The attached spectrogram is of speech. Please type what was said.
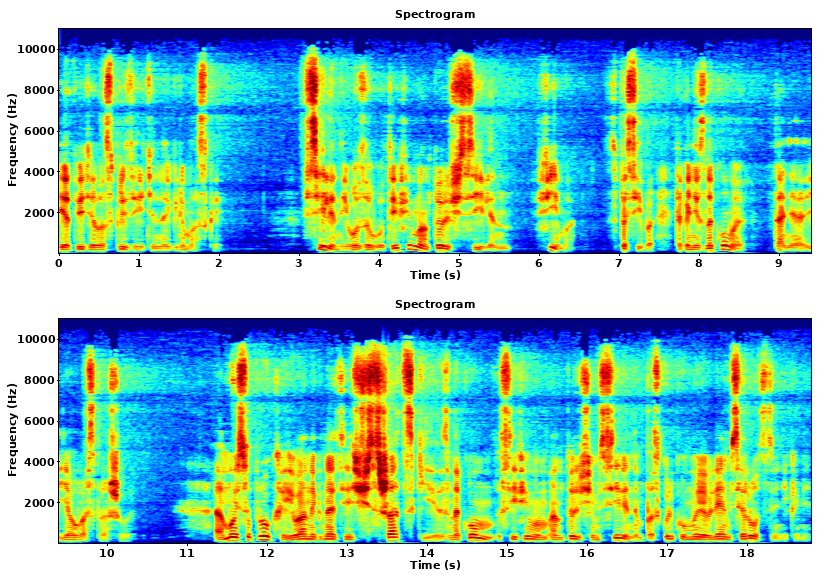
и ответила с презрительной гримаской. «Силин его зовут, Ефим Анатольевич Силин. Фима. Спасибо. Так они знакомы? Таня, я у вас спрашиваю». А мой супруг Иван Игнатьевич Шацкий знаком с Ефимом Анатольевичем Силиным, поскольку мы являемся родственниками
